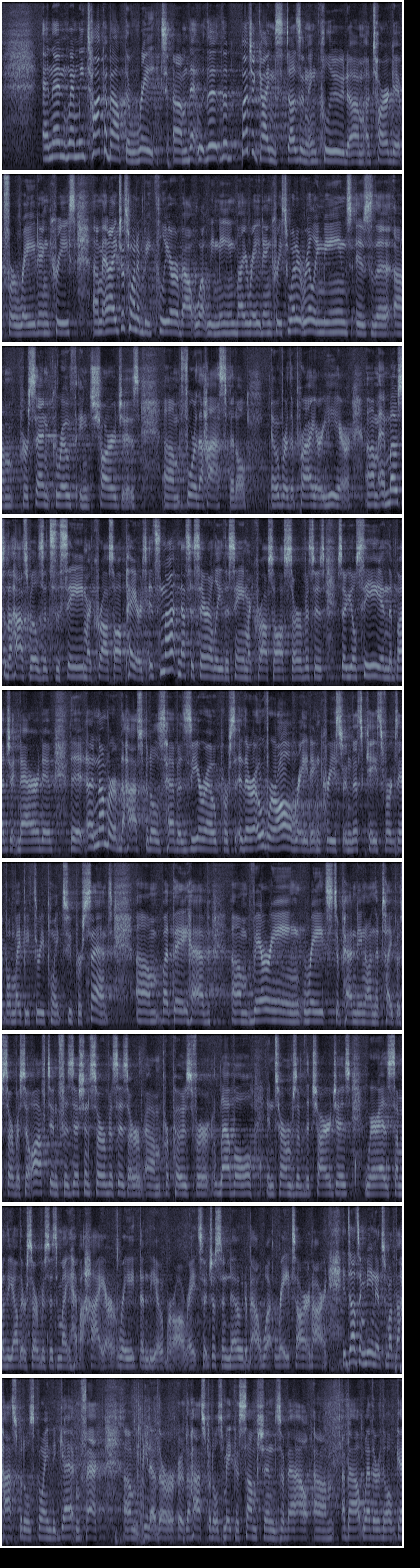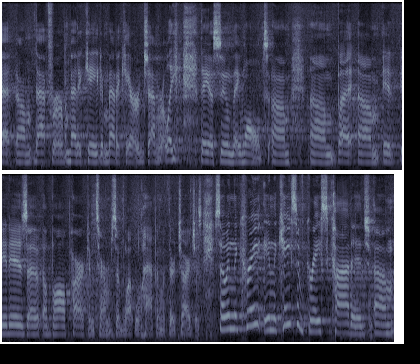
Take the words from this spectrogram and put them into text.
And then when we talk about the rate, um, that, the, the budget guidance doesn't include um, a target for rate increase. Um, and I just want to be clear about what we mean by rate increase. What it really means is the um, percent growth in charges um, for the hospital over the prior year. Um, and most of the hospitals, it's the same across all payers. It's not necessarily the same across all services. So you'll see in the budget narrative that a number of the hospitals have a 0%, their overall rate increase in this case, for example, might be 3.2%, um, but they have um, varying rates depending on the type of service. So often physician services are um, proposed for level in terms of the charges, whereas some of the other services might have a higher rate than the overall rate. So just a note about what rates are and aren't. It doesn't mean it's what the hospital's going to get. In fact, um, you know, are, the hospitals make assumptions about, um, about whether they'll get um, that for Medicaid and Medicare. Generally, they assume they won't. Um, um, But um, it, it is a a ballpark in terms of what will happen with their charges. So in the, in the case of Grace Cottage, um,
